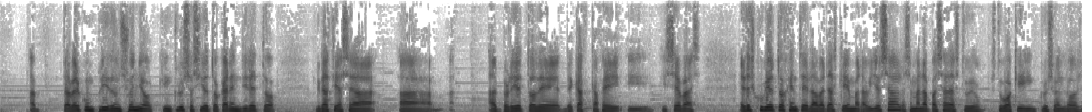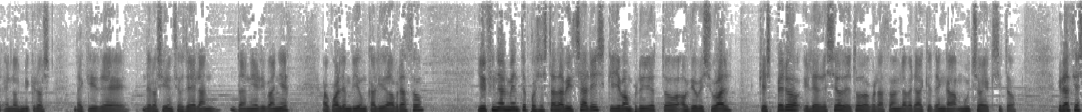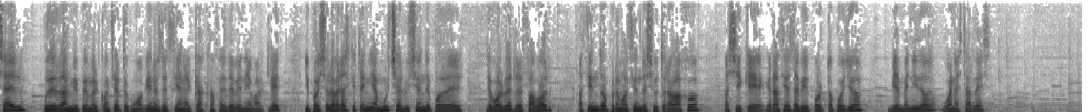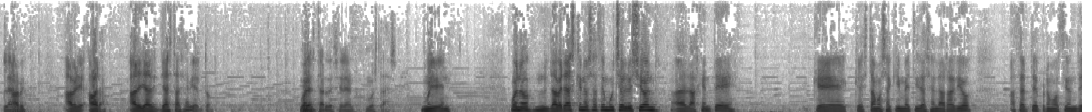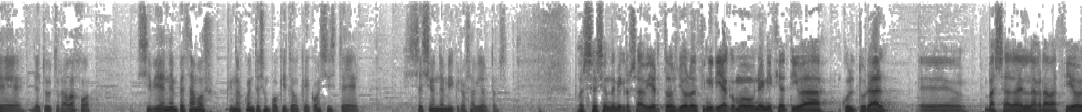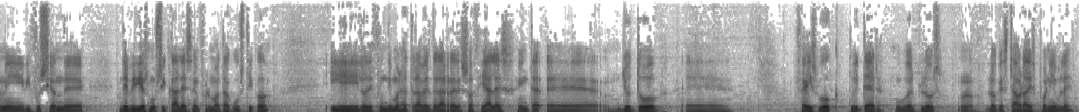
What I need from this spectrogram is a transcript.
de haber cumplido un sueño que incluso ha sido tocar en directo gracias a, a- al proyecto de, de Caf Café y, y Sebas, he descubierto gente, la verdad es que maravillosa. La semana pasada estuvo, estuvo aquí, incluso en los, en los micros de aquí de, de los silencios de Elan, Daniel Ibáñez, al cual envío un cálido abrazo. Y hoy finalmente pues está David Sales, que lleva un proyecto audiovisual que espero y le deseo de todo corazón, la verdad, que tenga mucho éxito. Gracias a él pude dar mi primer concierto, como bien os decía, en el Cas Café de Benemarclet y por eso la verdad es que tenía mucha ilusión de poder devolverle el favor haciendo promoción de su trabajo. Así que gracias David por tu apoyo. Bienvenido, buenas tardes. Claro. Abre, abre, ahora, ahora ya, ya estás abierto. Buenas tardes, Elan, ¿cómo estás? Muy bien. Bueno, la verdad es que nos hace mucha ilusión a la gente que, que estamos aquí metidas en la radio hacerte promoción de, de tu trabajo. Si bien empezamos, que nos cuentes un poquito qué consiste sesión de micros abiertos. Pues sesión de micros abiertos yo lo definiría como una iniciativa cultural eh, basada en la grabación y difusión de, de vídeos musicales en formato acústico y lo difundimos a través de las redes sociales, inter- eh, YouTube, eh, Facebook, Twitter, Google Plus, bueno, lo que está ahora disponible.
